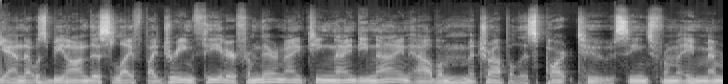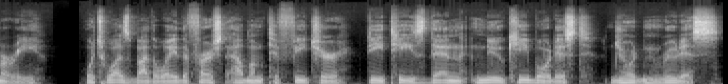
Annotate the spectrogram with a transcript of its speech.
Again, that was Beyond This Life by Dream Theater from their 1999 album Metropolis Part 2 Scenes from a Memory, which was, by the way, the first album to feature DT's then new keyboardist, Jordan Rudess.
